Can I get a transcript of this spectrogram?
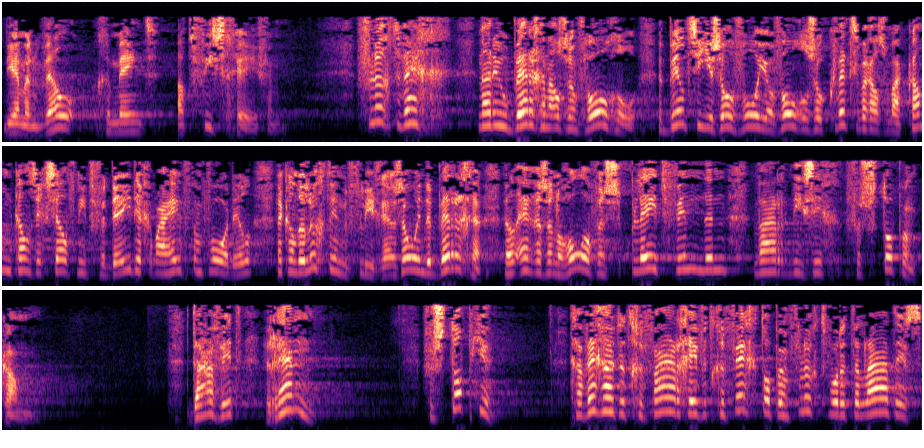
die hem een welgemeend advies geven. Vlucht weg naar uw bergen als een vogel. Het beeld zie je zo voor je, een vogel zo kwetsbaar als maar kan, kan zichzelf niet verdedigen, maar heeft een voordeel. Hij kan de lucht in vliegen en zo in de bergen wel ergens een hol of een spleet vinden waar die zich verstoppen kan. David, ren. Verstop je. Ga weg uit het gevaar, geef het gevecht op en vlucht voor het te laat is.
